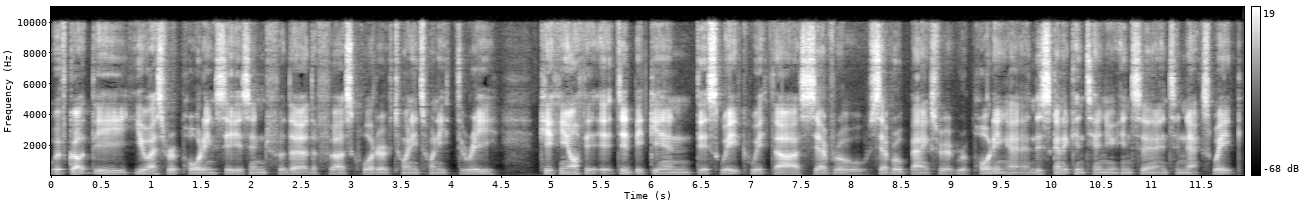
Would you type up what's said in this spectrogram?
We've got the US reporting season for the, the first quarter of 2023 kicking off. It, it did begin this week with uh, several several banks reporting, and this is going to continue into into next week.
